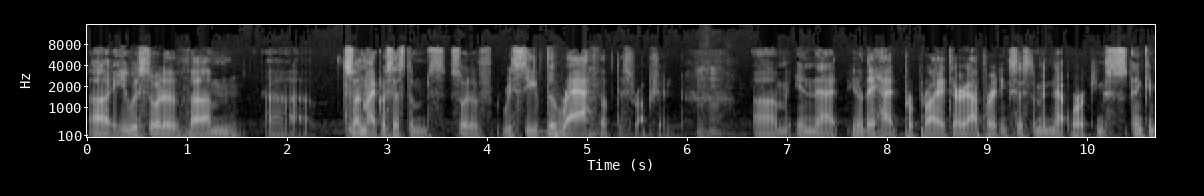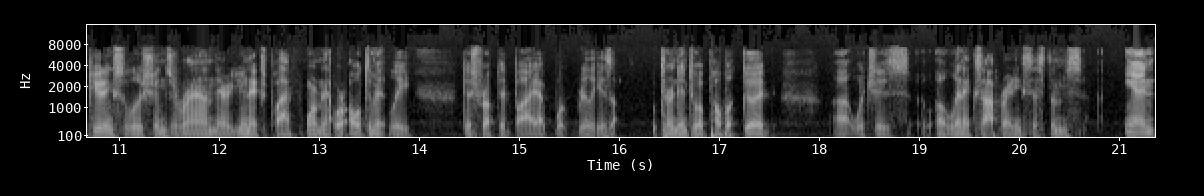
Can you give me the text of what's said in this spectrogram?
Uh, he was sort of, um, uh, Sun Microsystems sort of received the wrath of disruption mm-hmm. um, in that, you know, they had proprietary operating system and networking and computing solutions around their Unix platform that were ultimately disrupted by a, what really is turned into a public good, uh, which is uh, Linux operating systems. And,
